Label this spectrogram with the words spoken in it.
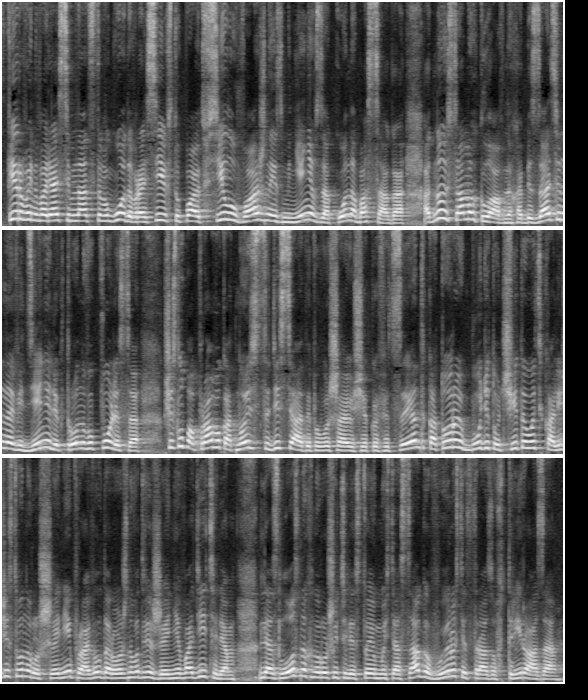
С 1 января 2017 года в России вступают в силу важные изменения в закон об ОСАГО. Одно из самых главных – обязательное введение электронного полиса. К числу поправок относится 10-й повышающий коэффициент, который будет учитывать количество нарушений правил дорожного движения водителям. Для злостных нарушителей стоимость ОСАГО вырастет сразу в три раза.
